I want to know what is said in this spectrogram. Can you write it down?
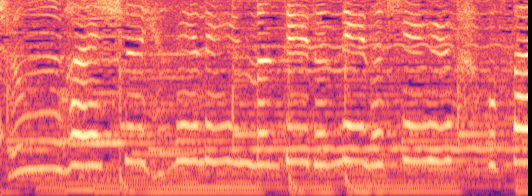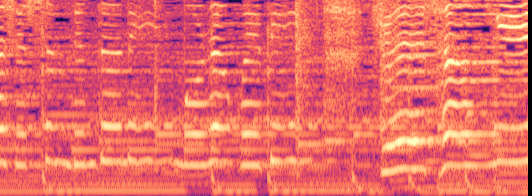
城外湿烟沥沥，满地的呢喃细语，我发现身边的你蓦然回避，绝唱一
